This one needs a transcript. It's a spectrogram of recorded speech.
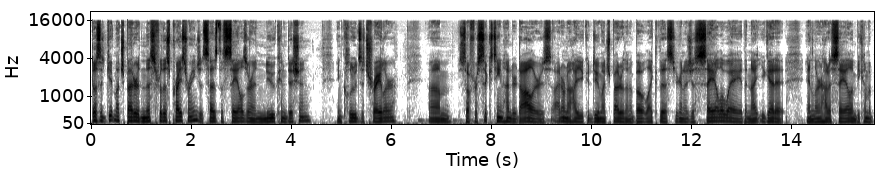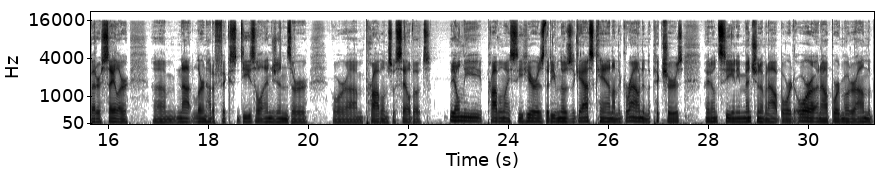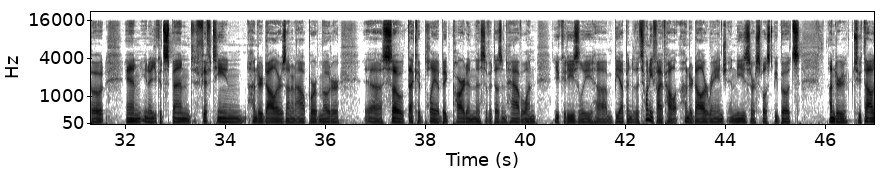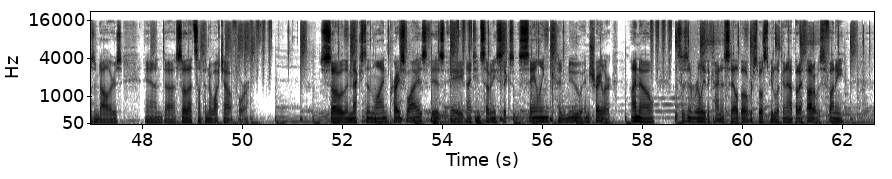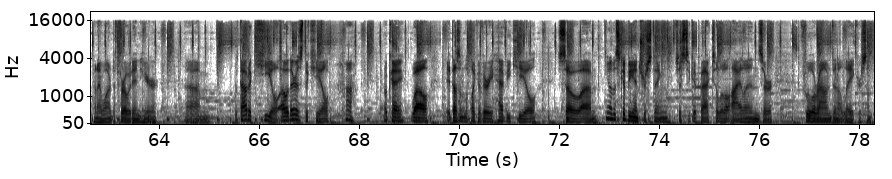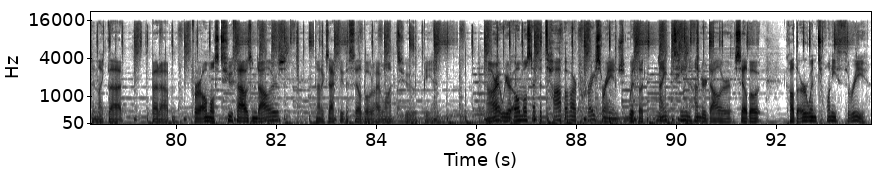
Doesn't get much better than this for this price range? It says the sails are in new condition, includes a trailer. Um, so for $1,600, I don't know how you could do much better than a boat like this. You're going to just sail away the night you get it and learn how to sail and become a better sailor, um, not learn how to fix diesel engines or or um, problems with sailboats. The only problem I see here is that even though there's a gas can on the ground in the pictures, I don't see any mention of an outboard or an outboard motor on the boat. And you know, you could spend fifteen hundred dollars on an outboard motor, uh, so that could play a big part in this. If it doesn't have one, you could easily um, be up into the twenty-five hundred dollar range. And these are supposed to be boats under two thousand dollars, and uh, so that's something to watch out for. So the next in line price wise is a 1976 sailing canoe and trailer. I know this isn't really the kind of sailboat we're supposed to be looking at, but I thought it was funny and I wanted to throw it in here. Um, without a keel. Oh, there's the keel. Huh. Okay, well, it doesn't look like a very heavy keel. So, um, you know, this could be interesting just to get back to little islands or fool around in a lake or something like that. But um, for almost $2,000, not exactly the sailboat I want to be in. All right, we are almost at the top of our price range with a $1,900 sailboat called the Irwin 23.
